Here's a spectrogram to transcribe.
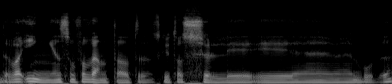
Det var ingen som forventa at de skulle ta sølv i, i Bodø.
